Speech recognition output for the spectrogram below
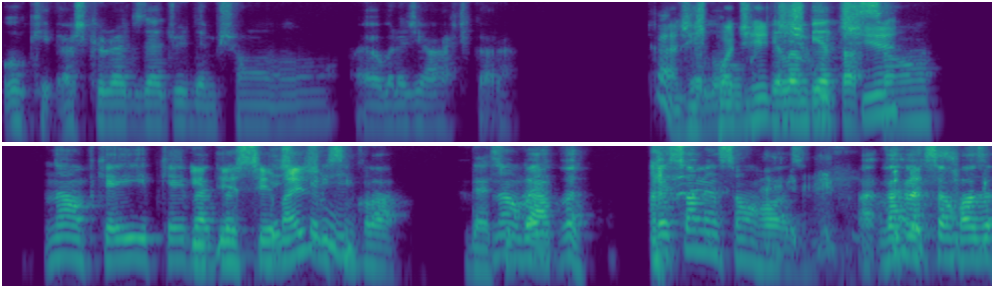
O que? Acho que Red Dead Redemption é obra de arte, cara. Cara, a gente Pelo, pode rediscutir. Pela ambientação. Não, porque aí, porque aí vai. E descer mais um. Cinco lá. Desce não, vai, vai, vai, só menção rosa. Vai menção rosa.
